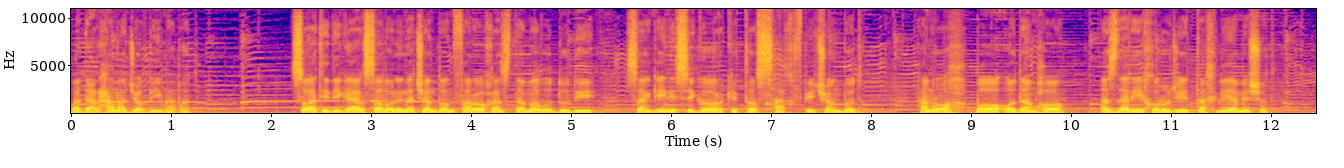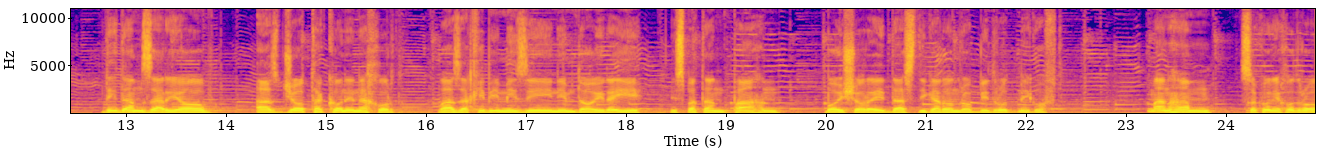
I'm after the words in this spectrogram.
ва дар ҳама ҷо бима буд соати дигар салони начандон фарох аз дамаву дуди сангини сигор ки то сақф печон буд ҳамроҳ бо одамҳо аз дари хуруҷи тахлия мешуд дидам зарёб аз ҷо таконе нахӯрд ва аз ақиби мизи нимдоираи нисбатан паҳн бо ишораи даст дигаронро бидруд мегуфт ман ҳам сукуни худро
